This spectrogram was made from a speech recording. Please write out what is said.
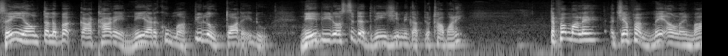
စိမ်းရောင်တလပတ်ကာထားတဲ့နေရာတစ်ခုမှာပြုလုပ်သွားတယ်လို့နေပြည်တော်စစ်တပ်သတင်းရင်းမြစ်ကပြောထားပါတယ်တစ်ဖက်မှာလည်းအချက်ဖက်မင်းအွန်လိုင်းမှာ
